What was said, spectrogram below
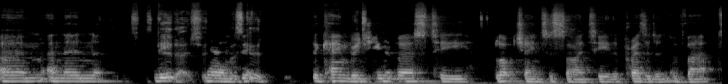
um, and then it's good the, actually. Yeah, it was the, good. The Cambridge University Blockchain Society, the president of that,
